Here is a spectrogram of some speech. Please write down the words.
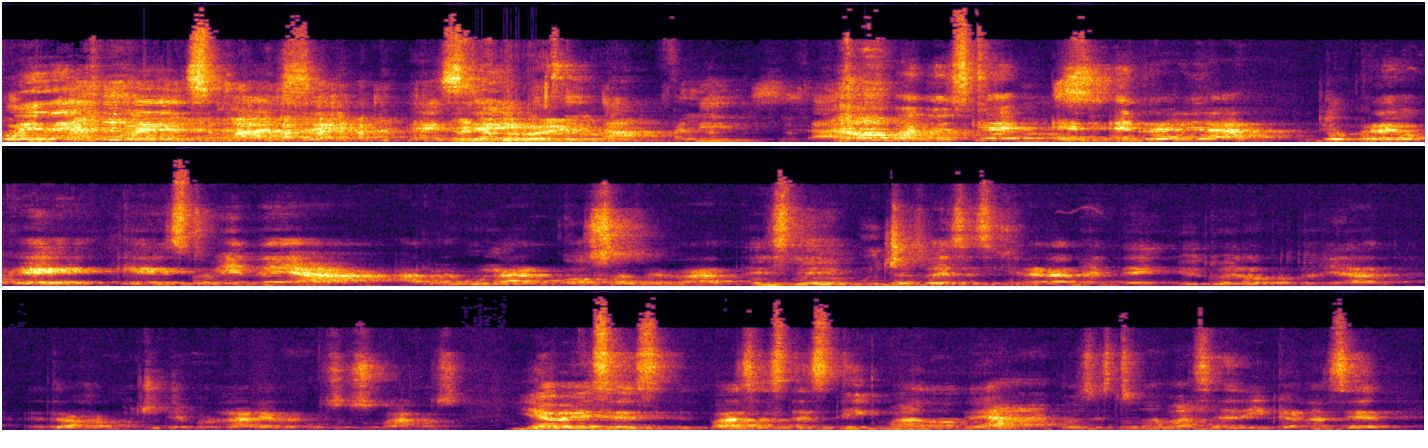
pueden, pueden sumarse. este, Venga tu reino. Tan feliz. No, bueno, es que No, en, sí. en realidad yo creo que, que esto viene a, a regular cosas, ¿verdad? Este, Muchas veces y generalmente yo tuve la oportunidad de trabajar mucho tiempo en el área de recursos humanos y a veces pasa este estigma donde, ah, pues estos nada más se dedican a hacer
